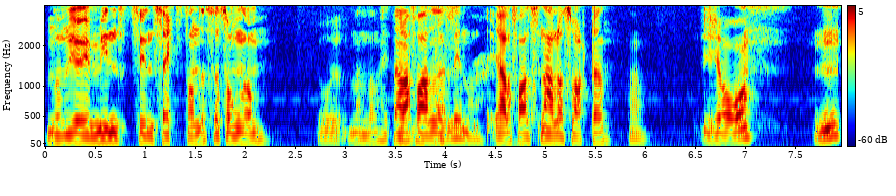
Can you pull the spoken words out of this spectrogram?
De gör ju minst sin sextonde säsong de. Jo, men de I heter alla fall, Sall innan. i alla fall Snäll och Svarten. Ja. Ja. Mm.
